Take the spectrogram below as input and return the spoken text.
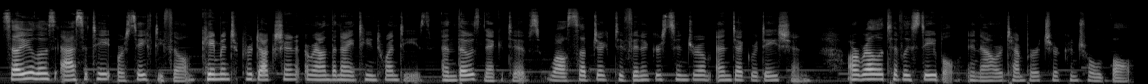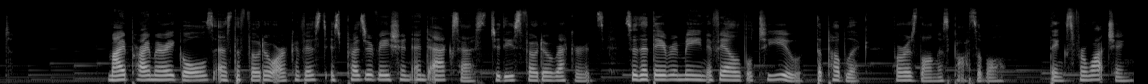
Cellulose acetate or safety film came into production around the 1920s, and those negatives, while subject to vinegar syndrome and degradation, are relatively stable in our temperature controlled vault. My primary goals as the photo archivist is preservation and access to these photo records so that they remain available to you, the public, for as long as possible. Thanks for watching.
